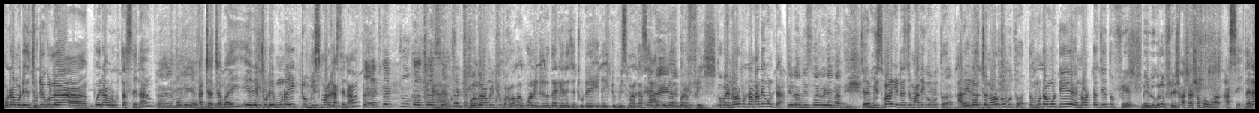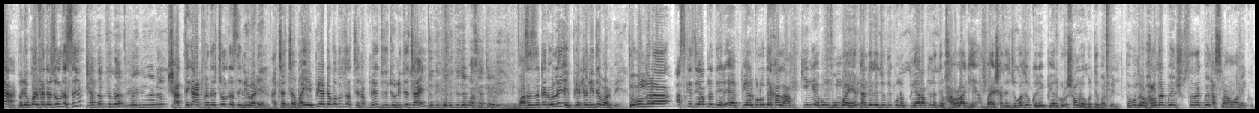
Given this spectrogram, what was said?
মোটামুটি জুটিগুলা আহ, পয়রা আবার উঠতেছে না? হ্যাঁ আচ্ছা আচ্ছা ভাই এর একটু মনে হয় একটু মিসমার্ক আছে না? একটা একটু কালচা আছে বন্ধুরা আমি একটু ভালোভাবে কোয়ালিটিটা দেখেন এই যে ঠুটে এটা একটু মিসমার্ক আছে আর এটা একবার ফ্রেশ তো ভাই নর কোনটা? মাদি কোনটা? যেটা মিসমার্ক ওইটাই মাদি। যেটা মিসমার্ক এটা হচ্ছে মাদি কবুতর। আর এটা হচ্ছে নর কবুতর। তো মোটামুটি নটটা যেহেতু ফ্রেশ বেবিগুলো ফ্রেশ আসার সম্ভাবনা আছে তাই না? তো এটা কয় ফেদার চলতেছে? সাত আট ফেদার ওই নিউ সাত থেকে আট ফেদার চলতেছে নিউ অ্যাডেল আচ্ছা আচ্ছা ভাই এই পেয়ারটা কত চাচ্ছেন আপনি? যদি কেউ নিতে চায়? যদি কেউ নিতে যায় পাঁচ হাজার টাকা পাঁচ হাজার টাকা হলে এই পেয়ারটা নিতে পারবে। তো বন্ধুরা আজকে যে আপনাদের পেয়ারগুলো দেখালাম কিং এবং মুম্বাইয়ের এখান থেকে যদি কোনো পেয়ার আপনাদের ভালো লাগে ভাইয়ের সাথে যোগাযোগ করে এই পেয়ারগুলো সংগ্রহ করতে পারবেন। তো বন্ধুরা ভালো থাকবেন সুস্থ থাকবেন আসসালামু আলাইকুম।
